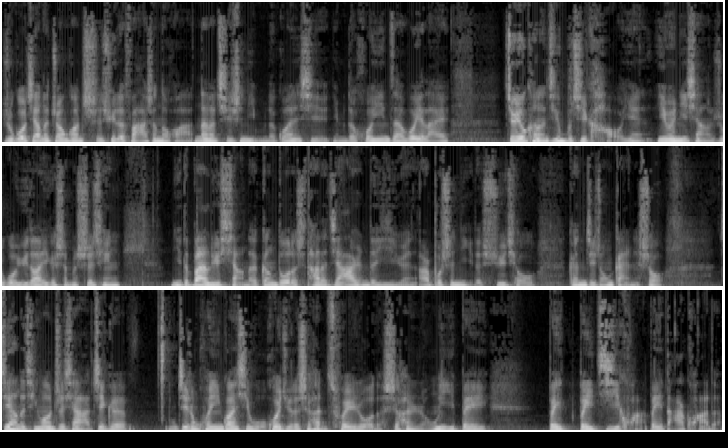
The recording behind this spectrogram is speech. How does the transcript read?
如果这样的状况持续的发生的话，那么其实你们的关系、你们的婚姻在未来就有可能经不起考验。因为你想，如果遇到一个什么事情，你的伴侣想的更多的是他的家人的意愿，而不是你的需求跟这种感受。这样的情况之下，这个这种婚姻关系，我会觉得是很脆弱的，是很容易被被被击垮、被打垮的。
